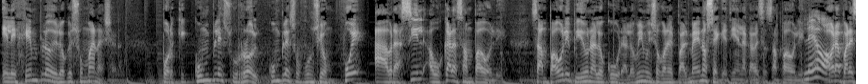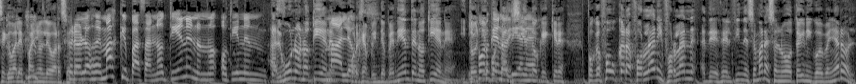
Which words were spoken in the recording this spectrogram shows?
el ejemplo de lo que es un manager. Porque cumple su rol, cumple su función. Fue a Brasil a buscar a San Paoli. San Paoli pidió una locura. Lo mismo hizo con el Palmeiras. No sé qué tiene en la cabeza San Paoli. Leo. Ahora parece que va el español de Barcelona. Pero los demás, ¿qué pasa? ¿No tienen o, no, o tienen que Algunos no tienen, malos? por ejemplo, Independiente no tiene. Y todo el tiempo está no diciendo tiene? que quiere. Porque fue a buscar a Forlán y Forlán desde el fin de semana es el nuevo técnico de Peñarol.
